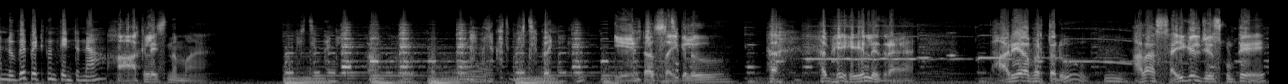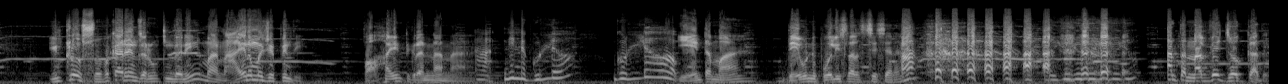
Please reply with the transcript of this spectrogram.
నువ్వే పెట్టుకుని తింటున్నా? ఆకలేసిందమ్మా. ఏంటా సైకిలు? అబే ఏం లేదురా. భార్యాభర్తలు అలా సైగలు చేసుకుంటే ఇంట్లో శుభకార్యం జరుగుతుందని మా నాయనమ్మ చెప్పింది. పాయింట్ రండి నాన్న. గుళ్ళో గుళ్ళో. ఏంటమ్మా? దేవుణ్ణి పోలీసులు అరెస్ట్ చేశారా? అంత నవ్వే జోక్ కాదు.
